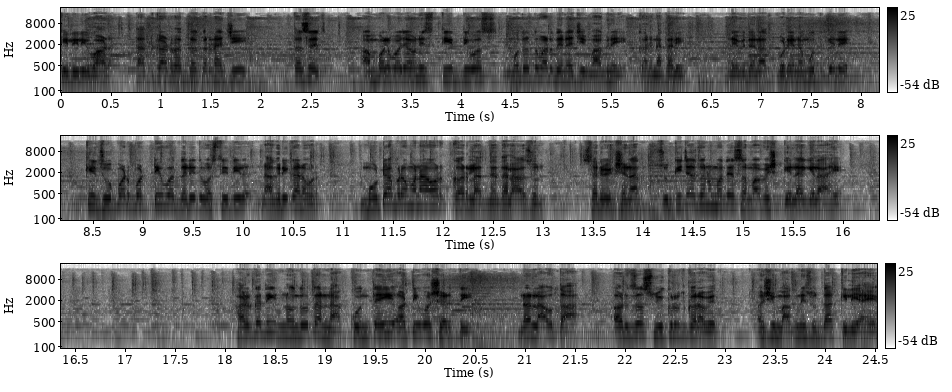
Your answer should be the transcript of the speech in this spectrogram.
केलेली वाढ तात्काळ रद्द करण्याची तसेच अंमलबजावणीस तीस दिवस मुदतवाढ देण्याची मागणी करण्यात आली. निवेदनात पुढे नमूद केले की झोपडपट्टी व दलित वस्तीतील नागरिकांवर मोठ्या प्रमाणावर कर लादण्यात आला असून सर्वेक्षणात चुकीच्या झोनमध्ये समावेश केला गेला आहे. हरकती नोंदवताना कोणत्याही अटी व शर्ती न लावता अर्ज स्वीकृत करावेत अशी मागणी सुद्धा केली आहे.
